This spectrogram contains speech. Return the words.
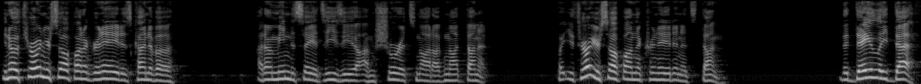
You know, throwing yourself on a grenade is kind of a, I don't mean to say it's easy. I'm sure it's not. I've not done it. But you throw yourself on the grenade and it's done. The daily death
